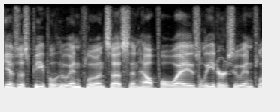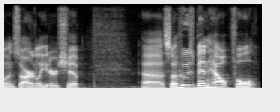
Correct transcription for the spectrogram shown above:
gives us people who influence us in helpful ways, leaders who influence our leadership. Uh, so, who's been helpful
